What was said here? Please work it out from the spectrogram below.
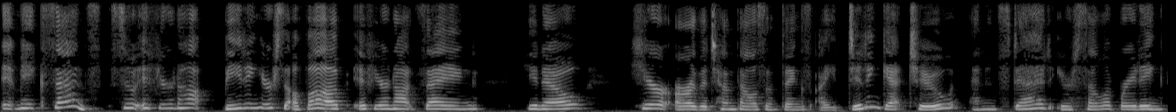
It makes sense. So if you're not beating yourself up, if you're not saying, you know, here are the 10,000 things I didn't get to, and instead you're celebrating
